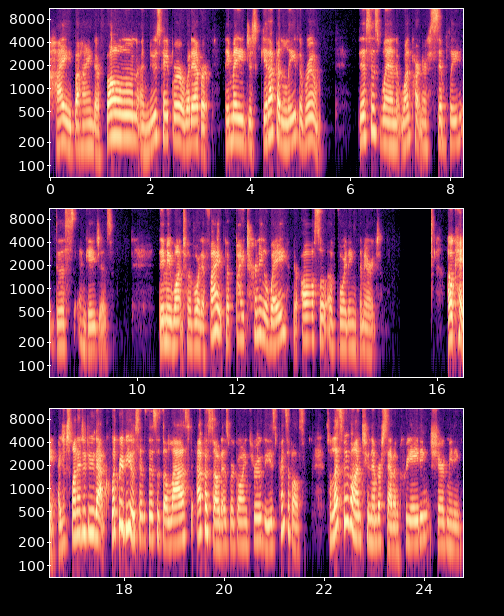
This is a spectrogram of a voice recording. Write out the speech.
hide behind their phone, a newspaper, or whatever. They may just get up and leave the room. This is when one partner simply disengages. They may want to avoid a fight, but by turning away, they're also avoiding the marriage. Okay, I just wanted to do that quick review since this is the last episode as we're going through these principles. So let's move on to number seven creating shared meaning.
